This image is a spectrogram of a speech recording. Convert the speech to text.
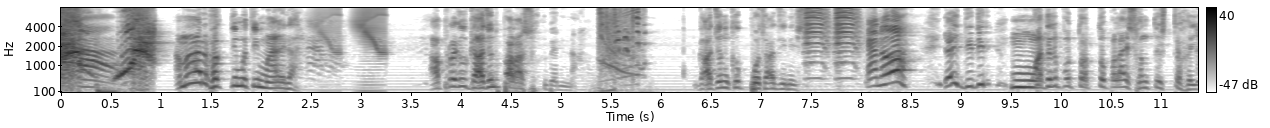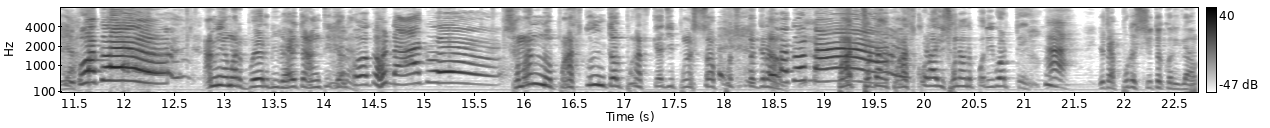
যা আমার ভক্তিমতী মায়েরা আপনাকে গাজন পাড়া শুনবেন না গাজন খুব পোষা জিনিস। কেন? এই দিদির মদের উপর তত্ত্ব পালায় সন্তুষ্ট হইয়া। ও গো! আমি আমার বইয়ের বিবাহিত আংটি কেনা। সামান্য পাঁচ কুইন্টাল পাঁচ কেজি পাঁচশো পঁচাত্তর গ্রাম। ওগো না। পাঁচ ছ টাকা পাঁচ কড়াই সোনার পরিবর্তে। এটা পুরস্কৃত করিলাম।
